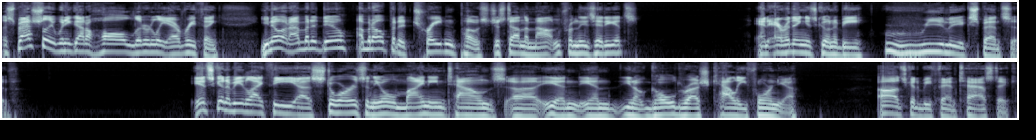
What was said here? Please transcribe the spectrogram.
especially when you got to haul literally everything. You know what I'm going to do? I'm going to open a trading post just down the mountain from these idiots, and everything is going to be really expensive. It's going to be like the uh, stores in the old mining towns uh, in in you know Gold Rush, California. Oh, it's going to be fantastic.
